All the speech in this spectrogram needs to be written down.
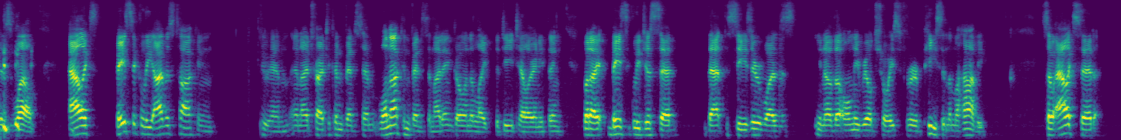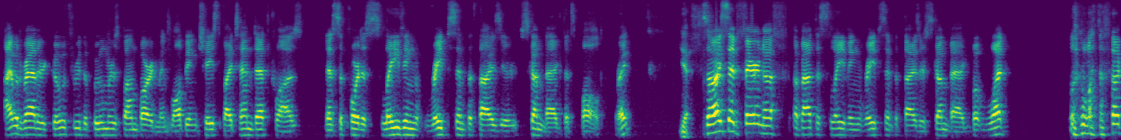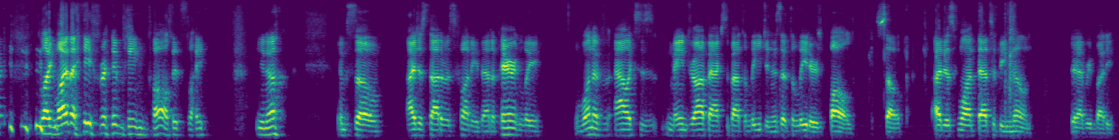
as well. Alex, basically, I was talking to him and I tried to convince him. Well, not convince him. I didn't go into like the detail or anything, but I basically just said that the Caesar was, you know, the only real choice for peace in the Mojave. So Alex said, I would rather go through the boomers' bombardment while being chased by 10 death claws than support a slaving rape sympathizer scumbag that's bald, right? Yes. So I said fair enough about the slaving rape sympathizer scumbag, but what what the fuck? like why the hate for him being bald? It's like, you know? And so I just thought it was funny that apparently one of Alex's main drawbacks about the Legion is that the leader is bald. So I just want that to be known to everybody.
